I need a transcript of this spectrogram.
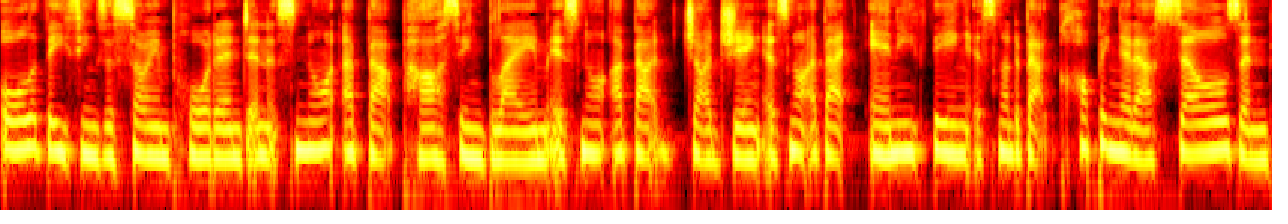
All of these things are so important. And it's not about passing blame. It's not about judging. It's not about anything. It's not about copying it ourselves and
